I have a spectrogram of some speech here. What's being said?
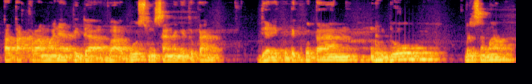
tata keramanya tidak bagus misalnya gitu kan. Dia ikut-ikutan duduk bersama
